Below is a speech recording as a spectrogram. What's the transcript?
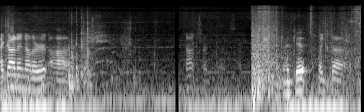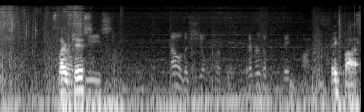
I got another. uh... Medkit. Like the. Slurp juice. Yeast. No, the shield. Whatever the big pot is. Big pot.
